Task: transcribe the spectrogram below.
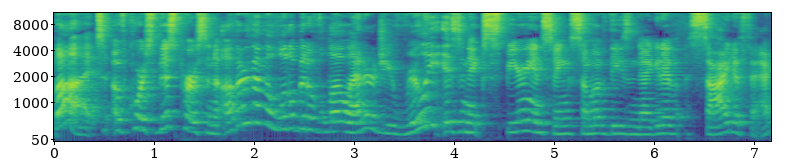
But of course, this person, other than the little bit of low energy, really isn't experiencing some of these negative side effects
